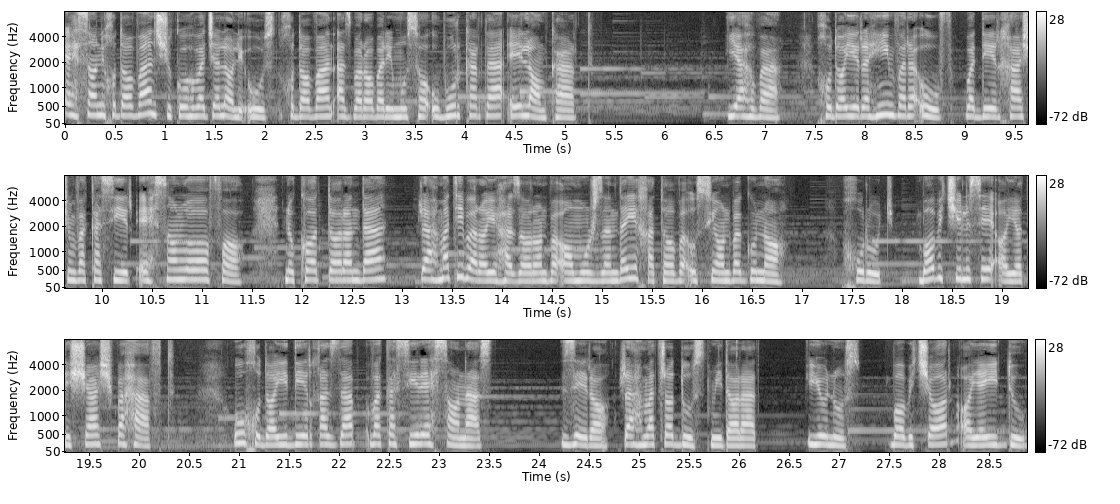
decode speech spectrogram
احسان خداوند شکوه و جلال اوست. خداوند از برابر موسی عبور کرده اعلام کرد. یهوه خدای رحیم و رعوف و دیر خشم و کثیر احسان و وفا. نکات دارنده رحمتی برای هزاران و آمرزنده خطا و اسیان و گناه. خروج باب 43 آیات 6 و 7 او خدای دیر غضب و کثیر احسان است. زیرا رحمت را دوست می دارد. یونس باب 4 آیه 2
